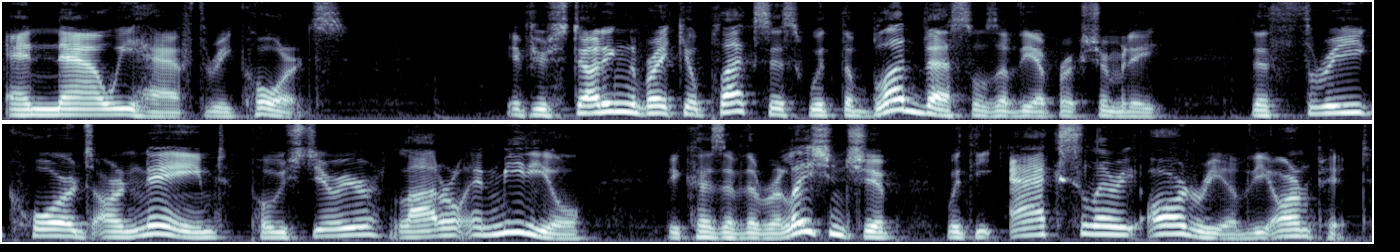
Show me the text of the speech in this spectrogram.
and now we have three cords. If you're studying the brachial plexus with the blood vessels of the upper extremity, the three cords are named posterior, lateral, and medial because of the relationship with the axillary artery of the armpit.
